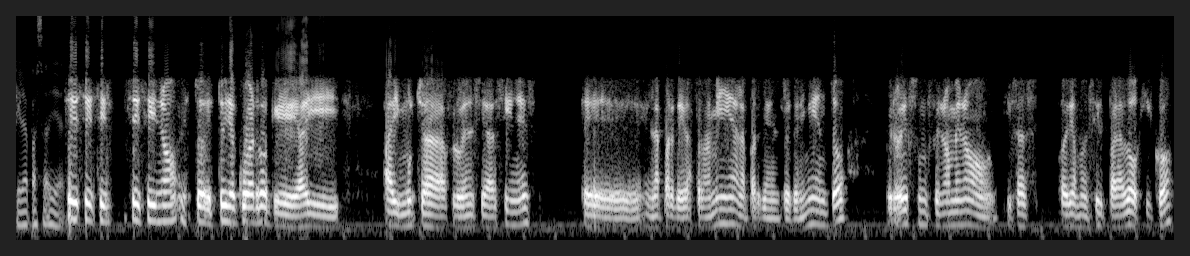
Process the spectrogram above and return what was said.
que la pasa bien. Sí, sí, sí, sí, sí, no, estoy, estoy de acuerdo que hay, hay mucha afluencia a cines eh, en la parte de gastronomía, en la parte de entretenimiento, pero es un fenómeno quizás podríamos decir paradójico,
